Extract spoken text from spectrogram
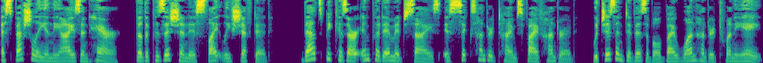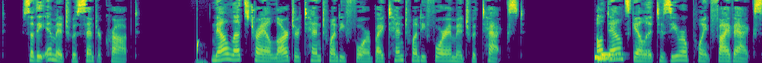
especially in the eyes and hair, though the position is slightly shifted. That's because our input image size is 600 times 500, which isn't divisible by 128, so the image was center cropped. Now let's try a larger 1024 by 1024 image with text. I'll downscale it to 0.5x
